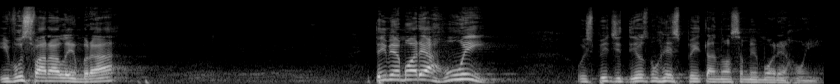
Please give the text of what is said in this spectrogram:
e vos fará lembrar. Tem memória ruim. O Espírito de Deus não respeita a nossa memória ruim.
